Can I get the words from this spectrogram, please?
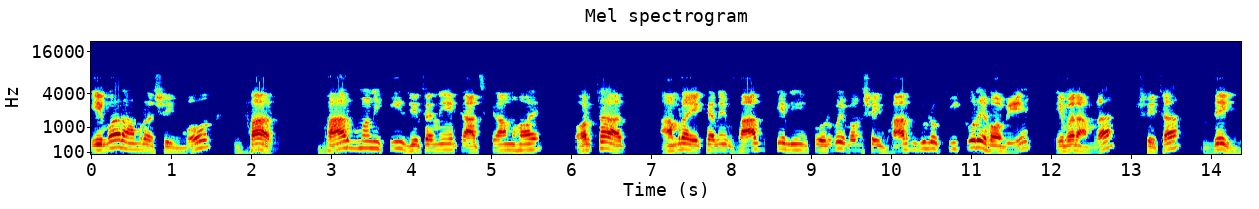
এবার আমরা শিখব ভার্ব ভার্ব মানে কি? যেটা নিয়ে কাজ কাম হয়। অর্থাৎ আমরা এখানে ভার্বকে নিয়ে করব এবং সেই ভার্বগুলো কি করে হবে, এবার আমরা সেটা দেখব।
